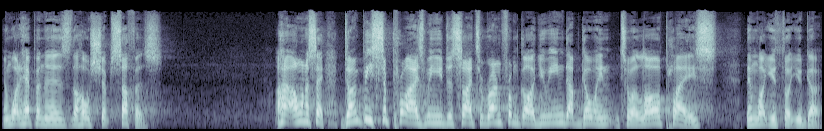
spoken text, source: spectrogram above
and what happened is the whole ship suffers. I, want to say, don't be surprised when you decide to run from God, you end up going to a lower place than what you thought you'd go.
